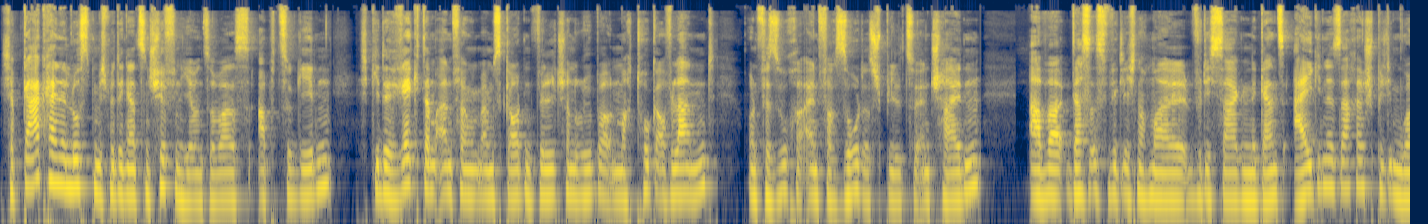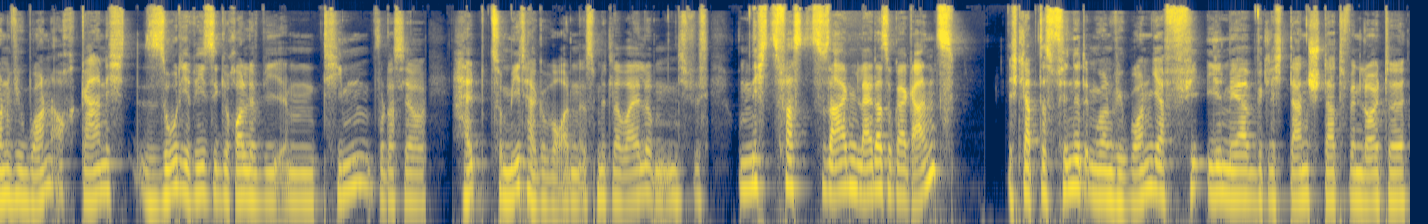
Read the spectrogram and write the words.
ich habe gar keine Lust, mich mit den ganzen Schiffen hier und sowas abzugeben. Ich gehe direkt am Anfang mit meinem Scout und Wild schon rüber und mache Druck auf Land und versuche einfach so das Spiel zu entscheiden. Aber das ist wirklich nochmal, würde ich sagen, eine ganz eigene Sache. Spielt im 1v1 auch gar nicht so die riesige Rolle wie im Team, wo das ja halb zum Meta geworden ist mittlerweile. Um, um nichts fast zu sagen, leider sogar ganz. Ich glaube, das findet im 1v1 ja viel mehr wirklich dann statt, wenn Leute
